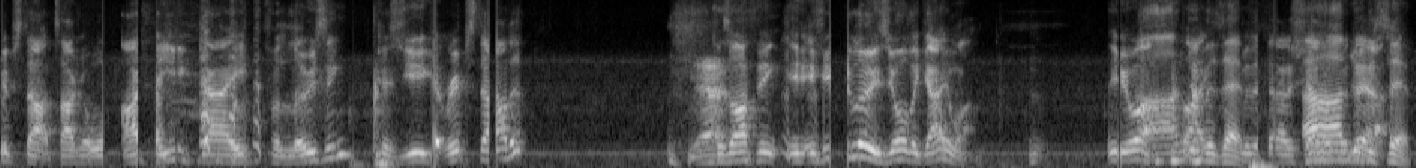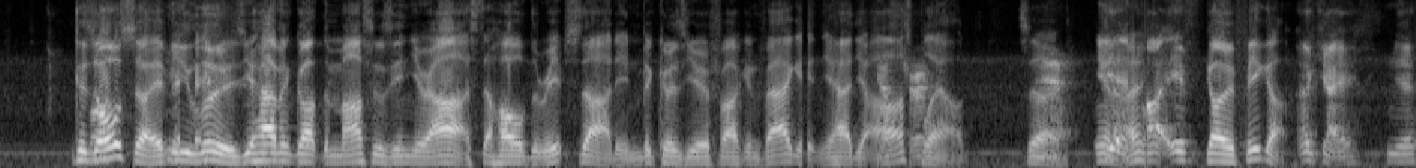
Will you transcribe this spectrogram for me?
rip start tug of war, are you gay for losing because you get rip started? Yeah. Because I think i- if you lose, you're the gay one. You are. hundred like, percent, without a shadow of a hundred doubt. percent. Because Like, also, if you lose, you haven't got the muscles in your ass to hold the rip start in because you're a fucking faggot and you had your That's ass true. ploughed. So Yeah. you yeah, know, but if go figure. okay, yeah,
